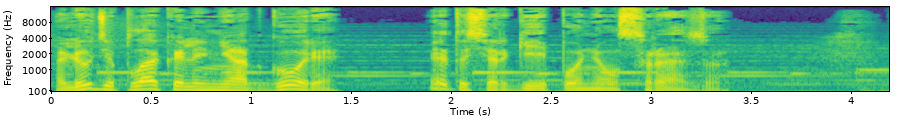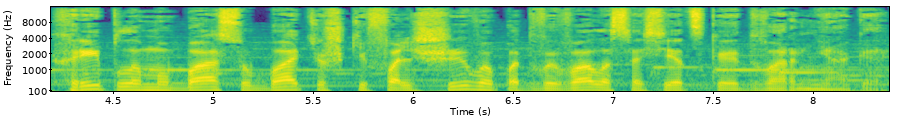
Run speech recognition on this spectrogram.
Люди плакали не от горя, это Сергей понял сразу. Хриплому басу батюшки фальшиво подвывала соседская дворняга.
